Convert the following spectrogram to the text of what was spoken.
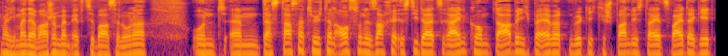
Weil ich meine, der war schon beim FC Barcelona und ähm, dass das natürlich dann auch so eine Sache ist, die da jetzt reinkommt, da bin ich bei Everton wirklich gespannt, wie es da jetzt weitergeht.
